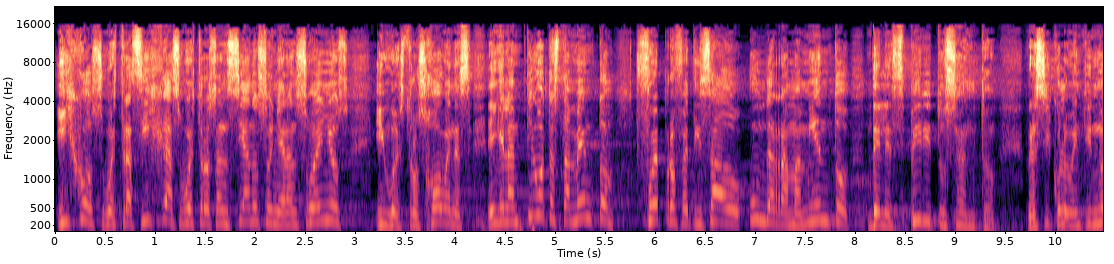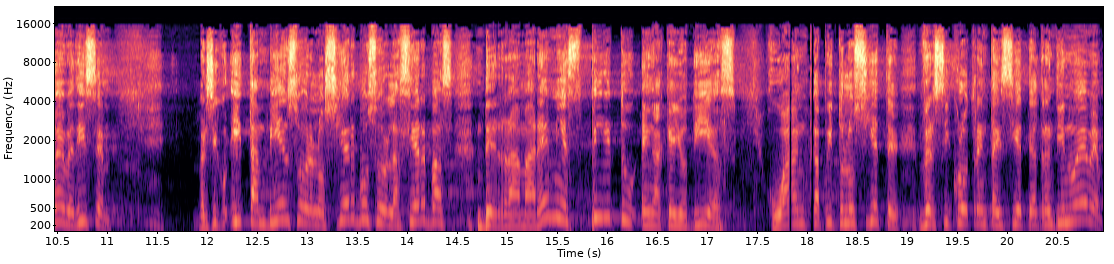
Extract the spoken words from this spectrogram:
hijos, vuestras hijas, vuestros ancianos soñarán sueños y vuestros jóvenes. En el Antiguo Testamento fue profetizado un derramamiento del Espíritu Santo. Versículo 29 dice, y también sobre los siervos, sobre las siervas, derramaré mi espíritu en aquellos días. Juan capítulo 7, versículo 37 al 39.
